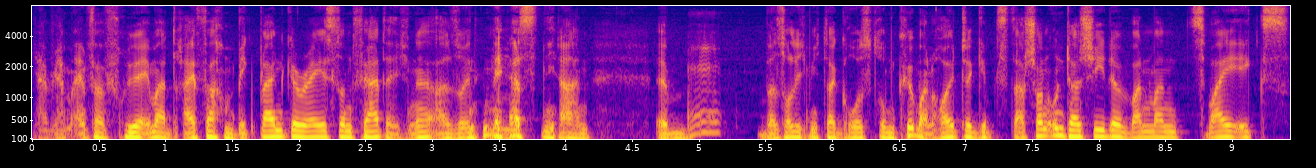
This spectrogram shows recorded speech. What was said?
ja, wir haben einfach früher immer dreifachen Big Blind geraced und fertig, ne? Also in den mhm. ersten Jahren. Ähm, was soll ich mich da groß drum kümmern? Heute gibt es da schon Unterschiede, wann man 2x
